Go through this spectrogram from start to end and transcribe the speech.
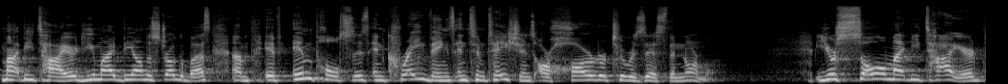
might be tired. You might be on the struggle bus um, if impulses and cravings and temptations are harder to resist than normal. Your soul might be tired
